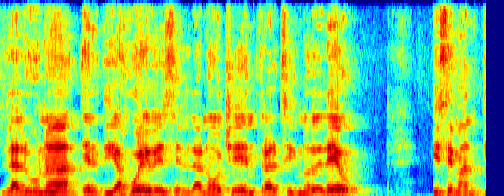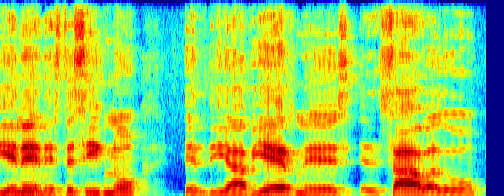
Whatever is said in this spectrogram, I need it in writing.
la luna el día jueves en la noche entra al signo de Leo y se mantiene en este signo el día viernes, el sábado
